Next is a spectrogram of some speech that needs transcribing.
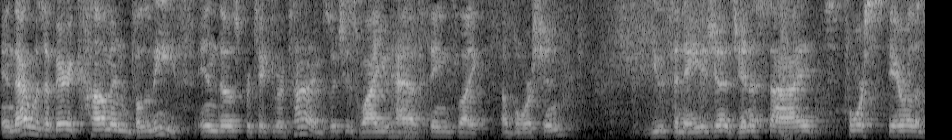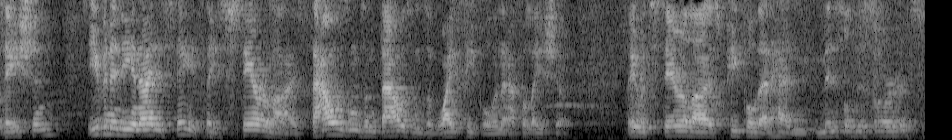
And that was a very common belief in those particular times, which is why you have things like abortion, euthanasia, genocide, forced sterilization. Even in the United States, they sterilized thousands and thousands of white people in Appalachia. They would sterilize people that had mental disorders.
